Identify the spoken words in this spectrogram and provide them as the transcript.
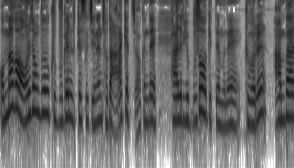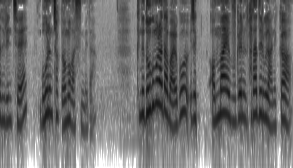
엄마가 어느 정도 그 무게를 느꼈을지는 저도 알았겠죠. 근데 받아들이기 무서웠기 때문에 그거를 안 받아들인 채 모른 척 넘어갔습니다. 근데 녹음을 하다 말고 이제 엄마의 무게를 받아들이고 나니까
